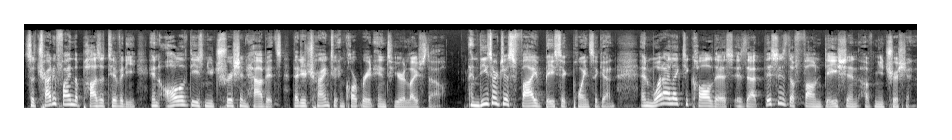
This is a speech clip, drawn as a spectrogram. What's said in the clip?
So try to find the positivity in all of these nutrition habits that you're trying to incorporate into your lifestyle. And these are just five basic points again. And what I like to call this is that this is the foundation of nutrition.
